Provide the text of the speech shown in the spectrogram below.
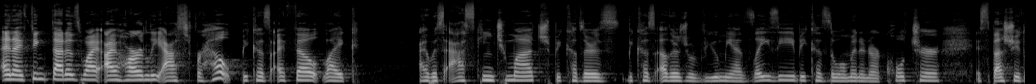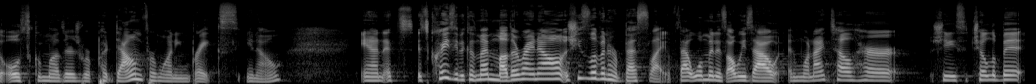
And I think that is why I hardly asked for help because I felt like I was asking too much because there's because others would view me as lazy because the women in our culture, especially the old school mothers, were put down for wanting breaks, you know? And it's it's crazy because my mother right now, she's living her best life. That woman is always out. And when I tell her she needs to chill a bit,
